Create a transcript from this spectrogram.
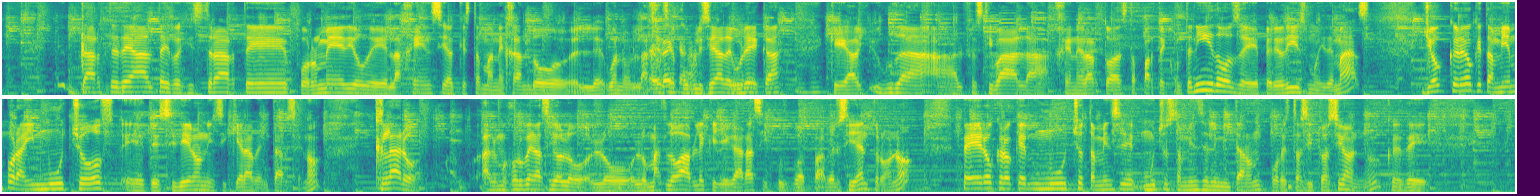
darte de alta y registrarte por medio de la agencia que está manejando, el- bueno, la agencia Eureka, de publicidad de Eureka, que ayuda al festival a generar toda esta parte de contenidos, de periodismo y demás. Yo creo que también por ahí muchos eh, decidieron ni siquiera aventarse, ¿no? Claro, a lo mejor hubiera sido lo, más loable que llegaras y pues a ver si entro, ¿no? Pero creo que mucho también se, muchos también se limitaron por esta situación, ¿no? Que de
